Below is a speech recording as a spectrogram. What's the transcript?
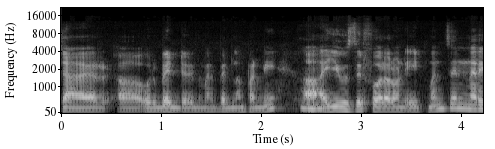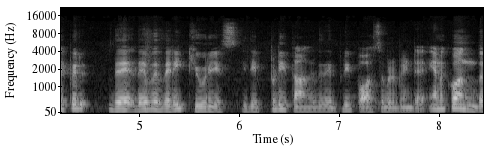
chair ஒரு பெட் இந்த மாதிரி பெட்லாம் பண்ணி I use it for around eight months and நிறைய பேர் தே தேவர் வெரி கியூரியஸ் இது எப்படி தாங்குது இது எப்படி பாசிபிள் அப்படின்ட்டு. எனக்கும் அந்த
